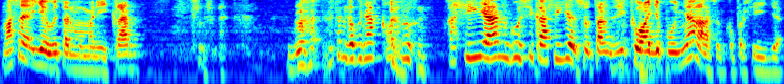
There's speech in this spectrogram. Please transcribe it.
masa ya Witan mau main iklan? Gua Witan gak punya klub loh. Kasihan, gue sih kasihan. Sultan Ziko aja punya langsung ke Persija.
